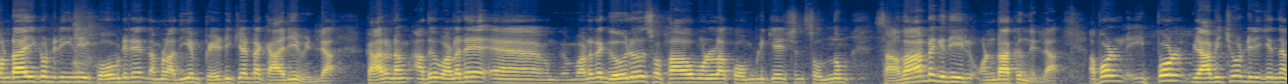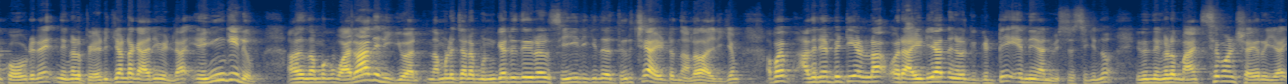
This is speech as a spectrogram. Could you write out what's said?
ഉണ്ടായിക്കൊണ്ടിരിക്കുന്ന ഈ കോവിഡിനെ നമ്മൾ അധികം പേടിക്കേണ്ട കാര്യമില്ല. കാരണം അത് വളരെ വളരെ ഗൗരവ സ്വഭാവമുള്ള കോംപ്ലിക്കേഷൻസ് ഒന്നും സാധാരണഗതിയിൽ ഉണ്ടാക്കുന്നില്ല. അപ്പോൾ ഇപ്പോൾ വ്യാപിച്ചുകൊണ്ടിരിക്കുന്ന കോവിഡിനെ നിങ്ങൾ പേടിക്കേണ്ട കാര്യമില്ല. എങ്കിലും അത് നമുക്ക് വരാതിരിക്കുവാൻ നമ്മൾ ചില മുൻകരുതലുകൾ സ്വീകരിക്കുന്നത് തീർച്ചയായിട്ടും നല്ലതായിരിക്കും. അപ്പം അതിനെപ്പറ്റിയുള്ള ഒരു ഐഡിയ നിങ്ങൾക്ക് കിട്ടി എന്ന് ഞാൻ വിശ്വസിക്കുന്നു. ഇത് നിങ്ങൾ മാക്സിമം ഷെയർ ചെയ്യുക.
